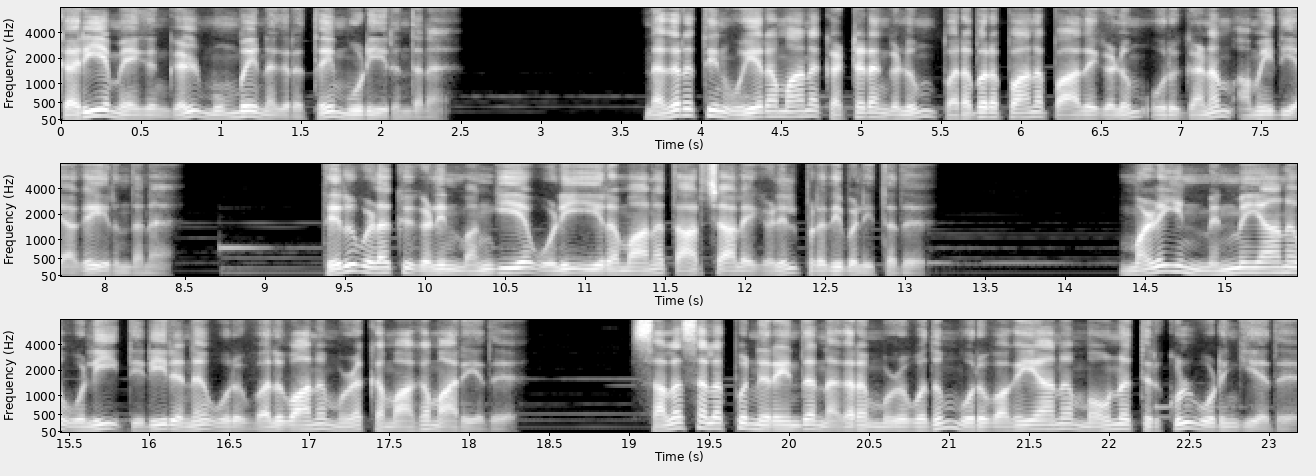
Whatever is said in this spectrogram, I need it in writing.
கரிய மேகங்கள் மும்பை நகரத்தை மூடியிருந்தன. நகரத்தின் உயரமான கட்டடங்களும் பரபரப்பான பாதைகளும் ஒரு கணம் அமைதியாக இருந்தன. தெருவிளக்குகளின் மங்கிய ஒளி ஈரமான தார்ச்சாலைகளில் பிரதிபலித்தது. மழையின் மென்மையான ஒளி திடீரென ஒரு வலுவான முழக்கமாக மாறியது. சலசலப்பு நிறைந்த நகரம் முழுவதும் ஒரு வகையான மௌனத்திற்குள் ஒடுங்கியது.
